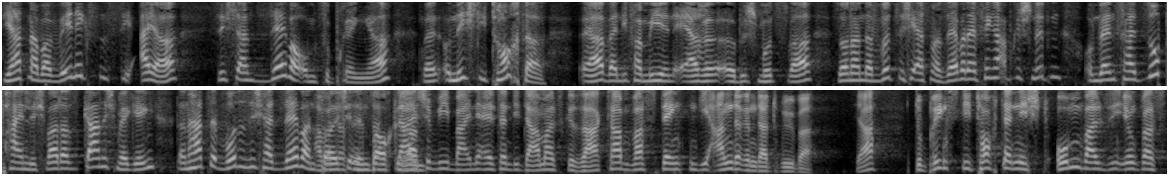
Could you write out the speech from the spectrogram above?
die hatten aber wenigstens die Eier, sich dann selber umzubringen, ja, und nicht die Tochter, ja, wenn die Familienehre äh, beschmutzt war, sondern dann wird sich erstmal selber der Finger abgeschnitten und wenn es halt so peinlich war, dass es gar nicht mehr ging, dann hatte, wurde sich halt selber ein Aber Dolch das in den ist das Bauch gerammt. Gleiche wie meine Eltern, die damals gesagt haben, was denken die anderen darüber? Ja? Du bringst die Tochter nicht um, weil sie irgendwas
